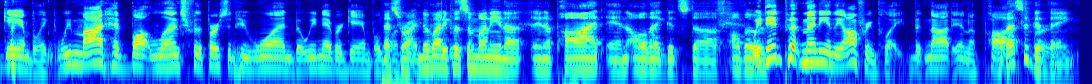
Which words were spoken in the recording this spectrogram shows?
gambling. We might have bought lunch for the person who won, but we never gambled. That's right. Nobody put some money in a in a pot and all that good stuff. Although we did put money in the offering plate, but not in a pot. Well, that's a good thing.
